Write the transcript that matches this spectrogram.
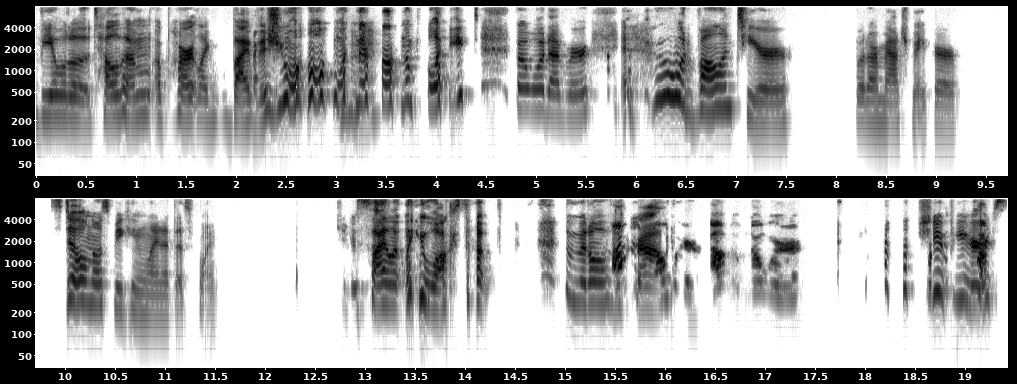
be able to tell them apart like by visual when they're on the plate but whatever and who would volunteer but our matchmaker still no speaking line at this point she just silently walks up the middle of the Out of crowd nowhere. Out of nowhere. she appears.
